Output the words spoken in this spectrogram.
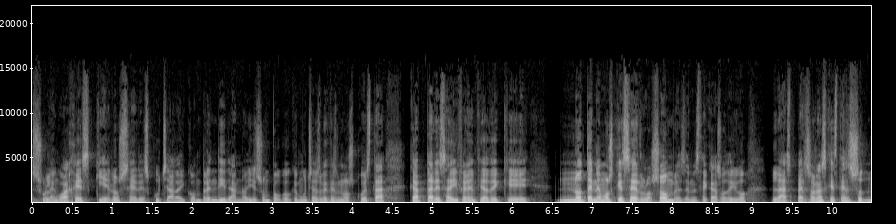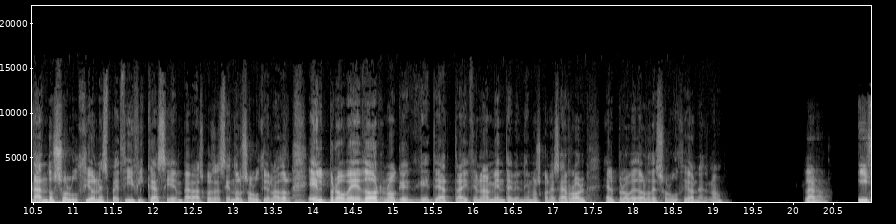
su lenguaje es quiero ser escuchada y comprendida, ¿no? Y es un poco que muchas veces nos cuesta captar esa diferencia de que no tenemos que ser los hombres, en este caso digo, las personas que estén dando solución específica siempre a las cosas, siendo el solucionador, el proveedor, ¿no? Que, ya tradicionalmente venimos con ese rol, el proveedor de soluciones, ¿no? Claro. Y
